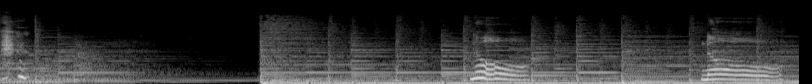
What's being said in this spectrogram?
no. No.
